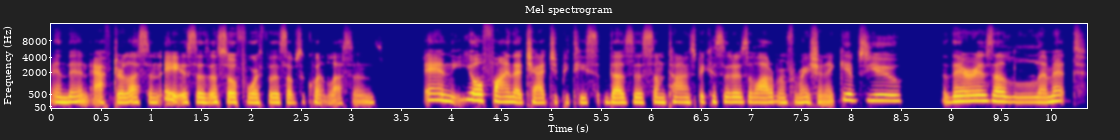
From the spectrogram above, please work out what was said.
And then after lesson eight, it says, and so forth for the subsequent lessons. And you'll find that ChatGPT does this sometimes because it is a lot of information it gives you. There is a limit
